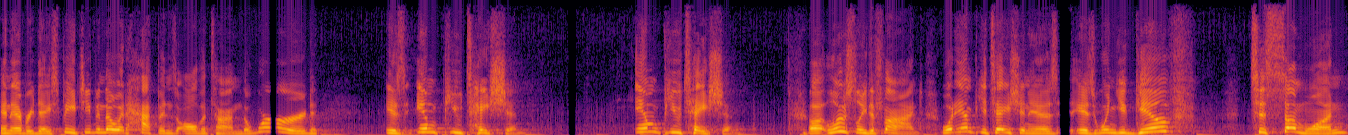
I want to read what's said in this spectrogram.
in everyday speech, even though it happens all the time. The word is imputation. Imputation. Uh, loosely defined, what imputation is, is when you give to someone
